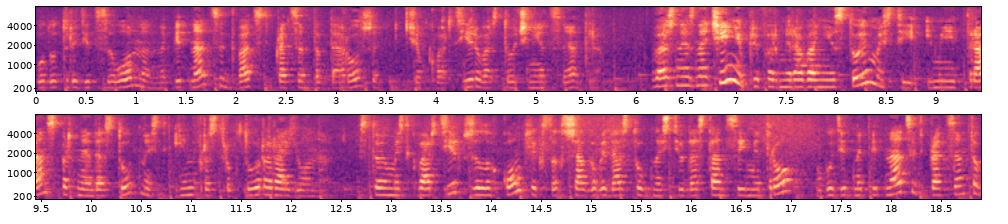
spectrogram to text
будут традиционно на 15-20% дороже, чем квартиры восточнее центра. Важное значение при формировании стоимости имеет транспортная доступность и инфраструктура района. Стоимость квартир в жилых комплексах с шаговой доступностью до станции метро будет на 15%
